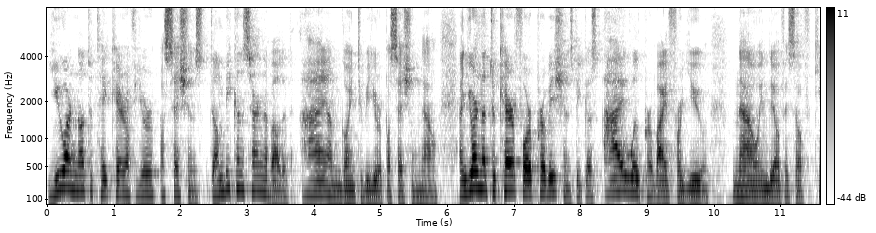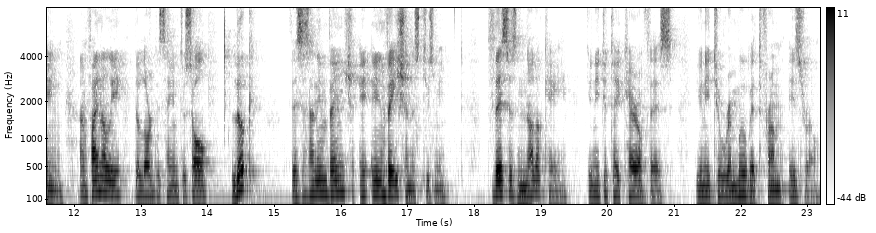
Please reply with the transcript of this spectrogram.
You are not to take care of your possessions. Don't be concerned about it. I am going to be your possession now. And you are not to care for provisions because I will provide for you now in the office of king. And finally, the Lord is saying to Saul, Look, this is an invasion, invasion, excuse me. This is not okay. You need to take care of this you need to remove it from Israel.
